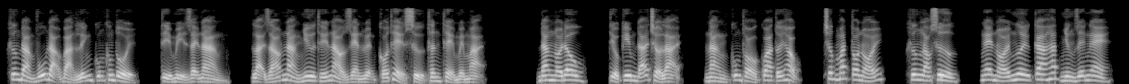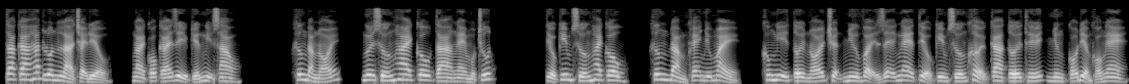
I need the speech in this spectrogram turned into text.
Khương Đàm vũ đạo bản lĩnh cũng không tồi, tỉ mỉ dạy nàng, lại giáo nàng như thế nào rèn luyện có thể xử thân thể mềm mại. Đang nói đâu, tiểu kim đã trở lại, nàng cũng thò qua tới học, trước mắt to nói, Khương lão sư, nghe nói ngươi ca hát nhưng dễ nghe, ta ca hát luôn là chạy điều, ngài có cái gì kiến nghị sao? Khương Đàm nói, ngươi sướng hai câu ta nghe một chút. Tiểu Kim sướng hai câu, Khương Đàm khe như mày, không nghĩ tới nói chuyện như vậy dễ nghe Tiểu Kim sướng khởi ca tới thế nhưng có điểm khó nghe.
